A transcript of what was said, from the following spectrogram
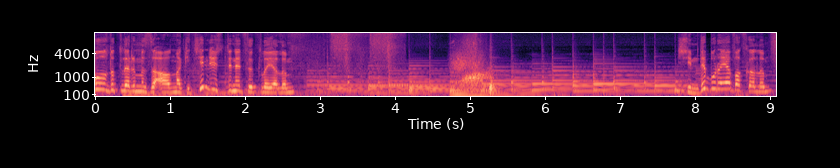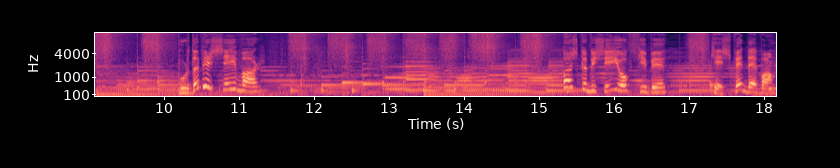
Bulduklarımızı almak için üstüne tıklayalım. Şimdi buraya bakalım. Burada bir şey var. Başka bir şey yok gibi. Keşfe devam.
